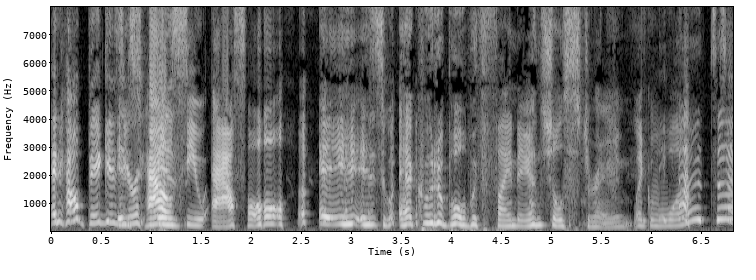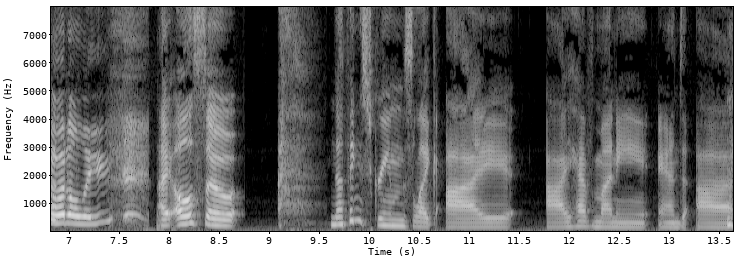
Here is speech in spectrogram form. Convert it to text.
And how big is, Is- your house, is- you asshole? is equitable with financial strain. Like what? totally. I also nothing screams like I I have money and uh,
